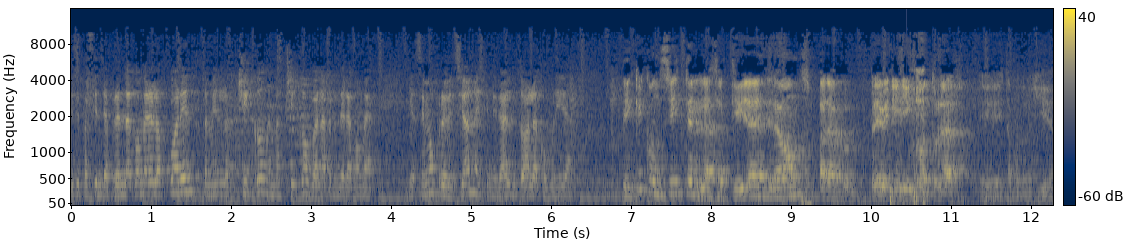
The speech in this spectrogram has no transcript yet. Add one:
ese paciente aprende a comer a los 40, también los chicos, de más chicos, van a aprender a comer. Y hacemos prevención en general en toda la comunidad. ¿En qué consisten las actividades de la OMS para prevenir y controlar eh, esta patología?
